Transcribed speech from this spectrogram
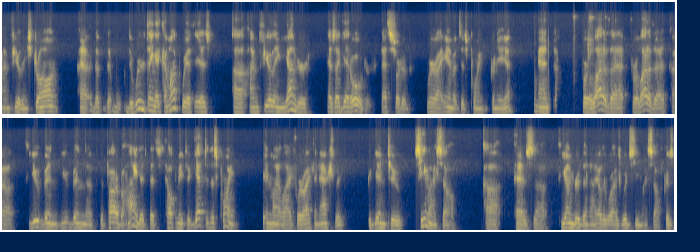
I'm feeling strong. Uh, the, the, the weird thing I come up with is uh, I'm feeling younger as I get older. That's sort of where I am at this point, Kornelia. Mm-hmm. And for a lot of that, for a lot of that, uh, you've been you've been the, the power behind it that's helped me to get to this point in my life where I can actually begin to see myself uh, as uh, younger than I otherwise would see myself because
